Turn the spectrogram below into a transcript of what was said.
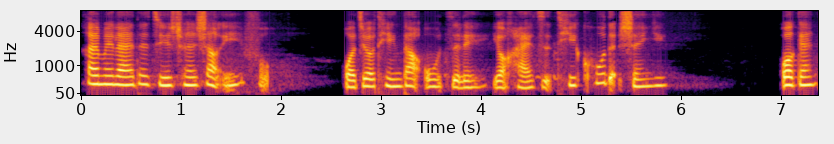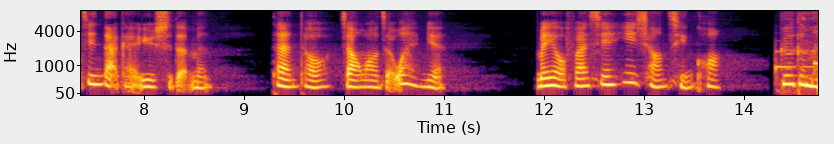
还没来得及穿上衣服。我就听到屋子里有孩子啼哭的声音，我赶紧打开浴室的门，探头张望着外面，没有发现异常情况。哥哥们，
